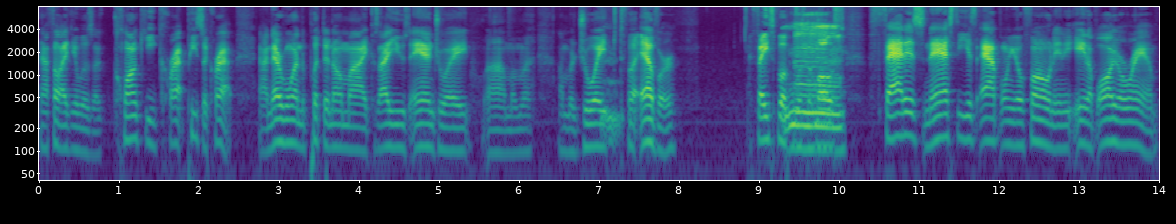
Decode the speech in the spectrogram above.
and I felt like it was a clunky crap piece of crap. And I never wanted to put that on my because I used Android. Um, I'm a I'm a Droid forever. Facebook was the most fattest, nastiest app on your phone, and it ate up all your RAM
